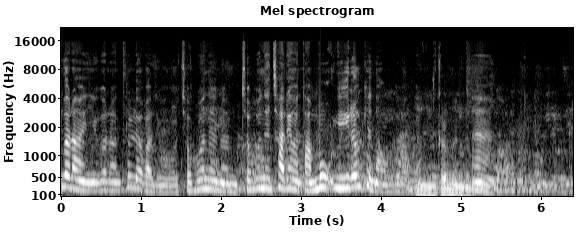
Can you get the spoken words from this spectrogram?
보이는 거랑 이거랑 틀려가지고 저번에는 저번에 촬영은 다 뭐 이렇게 나오더라고. 음, 그러면 예.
